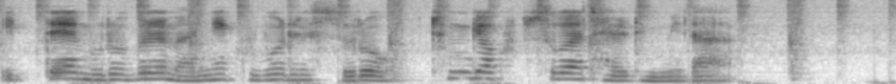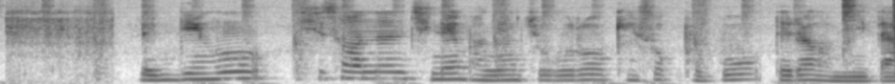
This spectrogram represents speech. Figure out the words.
이때 무릎을 많이 구부릴수록 충격 흡수가 잘 됩니다. landing 후 시선은 진행 방향 쪽으로 계속 보고 내려갑니다.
